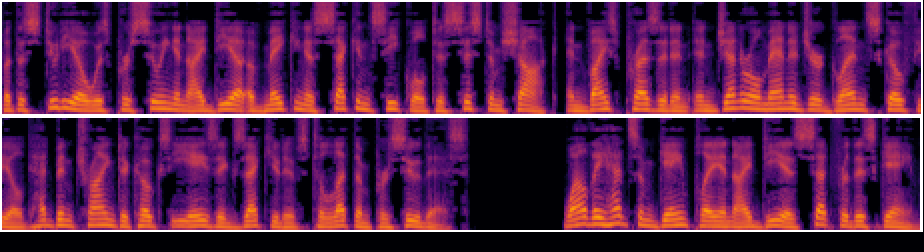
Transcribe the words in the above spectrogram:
but the studio was pursuing an idea of making a second sequel to System Shock, and Vice President and General Manager Glen Schofield had been trying to coax EA's executives to let them pursue this. While they had some gameplay and ideas set for this game,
